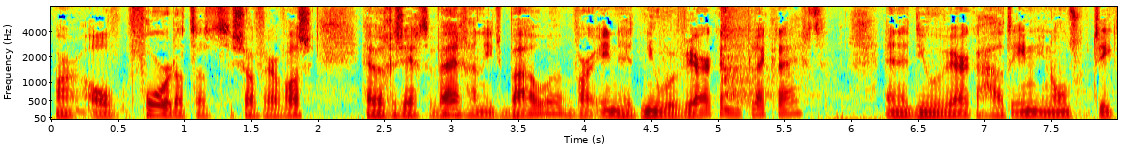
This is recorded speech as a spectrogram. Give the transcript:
Maar al voordat dat zover was, hebben we gezegd... wij gaan iets bouwen waarin het nieuwe werken een plek krijgt. En het nieuwe werken houdt in, in onze optiek...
